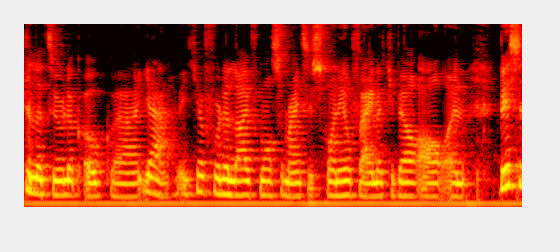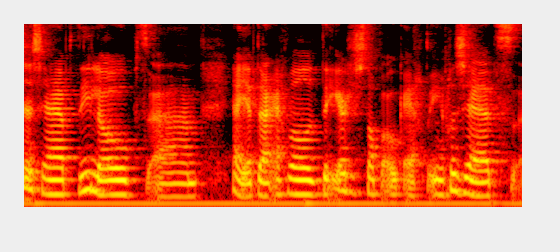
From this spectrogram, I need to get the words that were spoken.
En natuurlijk ook, uh, ja, weet je, voor de live masterminds is het gewoon heel fijn dat je wel al een business hebt die loopt. Um, ja, je hebt daar echt wel de eerste stappen ook echt in gezet.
